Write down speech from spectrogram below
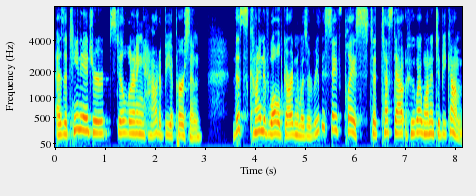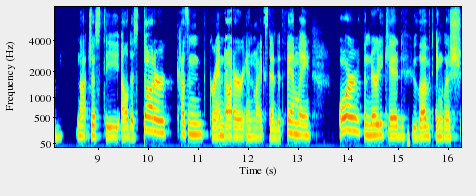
As a teenager still learning how to be a person, this kind of walled garden was a really safe place to test out who I wanted to become, not just the eldest daughter, cousin, granddaughter in my extended family, or the nerdy kid who loved English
